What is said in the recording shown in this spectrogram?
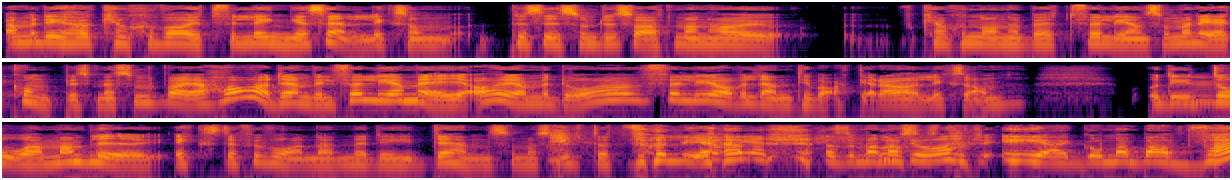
ja men det har kanske varit för länge sedan, liksom, precis som du sa, att man har, kanske någon har börjat följa en som man är kompis med, som bara, jaha, den vill följa mig, ja ja men då följer jag väl den tillbaka då, liksom. Och det är Mm. då man blir extra förvånad när det är den som har slutat följa. Alltså man har så då- stort ego, man bara va?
